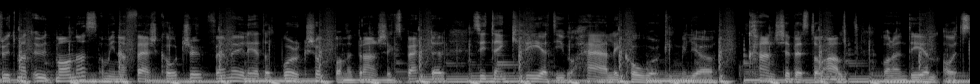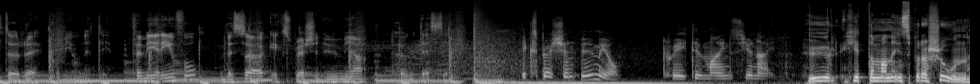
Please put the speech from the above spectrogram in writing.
Förutom att utmanas av mina affärscoacher får jag möjlighet att workshoppa med branschexperter, sitta i en kreativ och härlig coworkingmiljö och kanske bäst av allt vara en del av ett större community. För mer info, besök expressionumia.se. Expression Umeå. Creative Minds Unite. Hur hittar man inspiration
